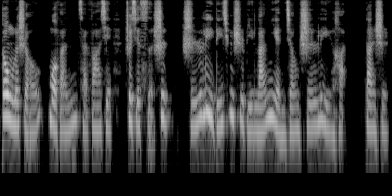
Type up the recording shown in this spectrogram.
动了手，莫凡才发现这些死士实力的确是比蓝眼僵尸厉害，但是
